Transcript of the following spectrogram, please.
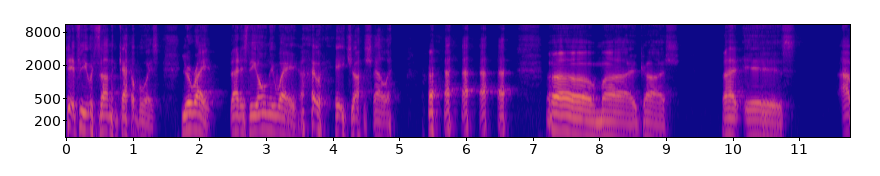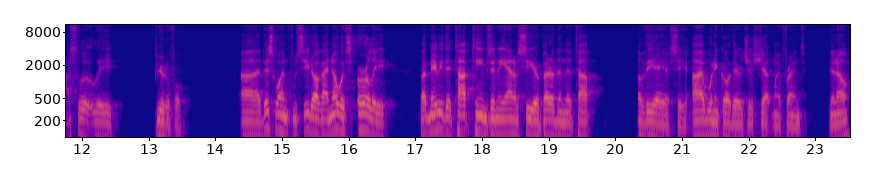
if he was on the Cowboys. You're right. That is the only way I would hate Josh Allen. oh my gosh. That is absolutely beautiful. Uh, this one from Sea Dog. I know it's early, but maybe the top teams in the NFC are better than the top of the AFC. I wouldn't go there just yet, my friend. You know?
